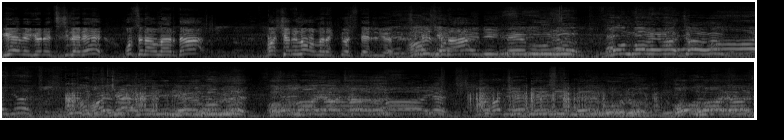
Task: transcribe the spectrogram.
üye ve yöneticileri o sınavlarda başarılı olarak gösteriliyor. Biz buna memuru olmayacağız. AKP'nin memuru olmayacağız. Hayır. AKP'nin memuru olmayacağız.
